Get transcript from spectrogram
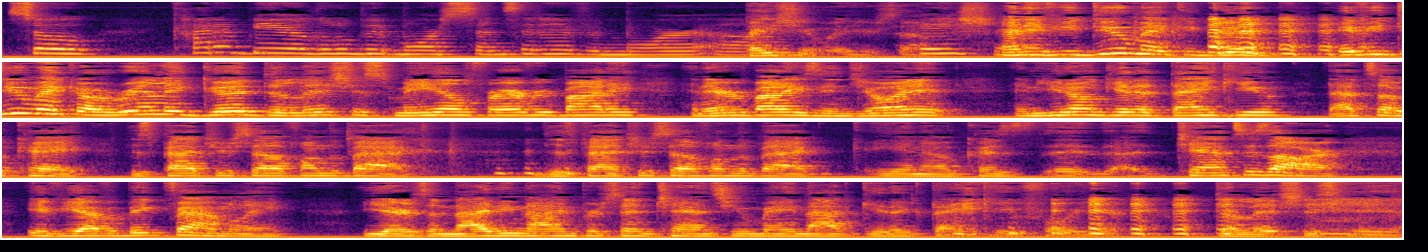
So kind of be a little bit more sensitive and more um, Patient with yourself. Patient. And if you do make a good, if you do make a really good, delicious meal for everybody, and everybody's enjoying it, and you don't get a thank you, that's okay. Just pat yourself on the back. Just pat yourself on the back, you know, because uh, chances are, if you have a big family, there's a 99% chance you may not get a thank you for your delicious meal.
